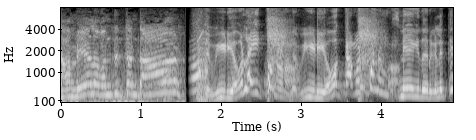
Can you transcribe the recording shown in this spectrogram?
நான் மேல வந்துட்டேன்டா. இந்த வீடியோவை லைக் பண்ணணும். இந்த வீடியோவை கமெண்ட் பண்ணணும். சிநேகிதர்களுக்கு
